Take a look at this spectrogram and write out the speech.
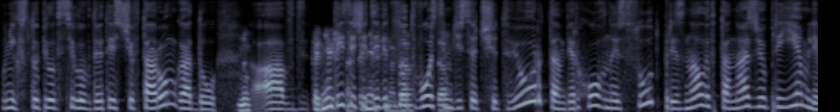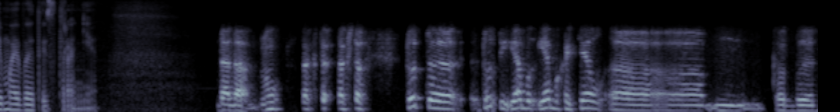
у них вступил в силу в 2002 году, ну, а в конечно, 1984 конечно, да, да. Верховный суд признал эвтаназию приемлемой в этой стране. Да-да, ну так, так, так что тут, э, тут я бы, я бы хотел э, как бы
